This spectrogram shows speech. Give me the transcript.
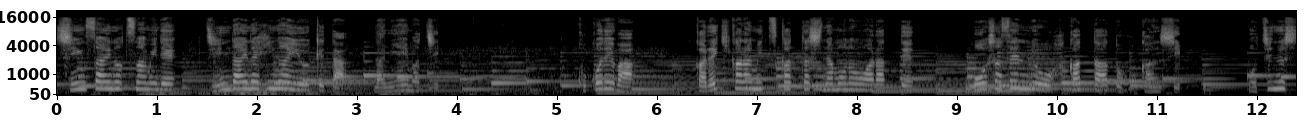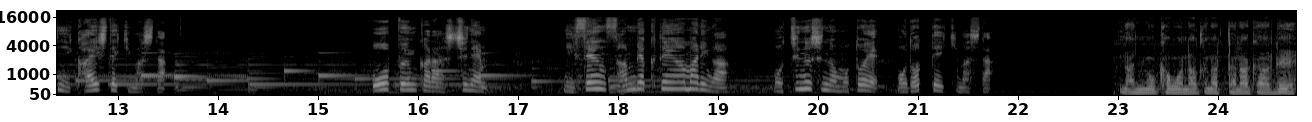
震災の津波で甚大な被害を受けた浪江町。ここでは瓦礫から見つかった品物を洗って放射線量を測った後保管し持ち主に返してきました。オープンから7年2300点余りが持ち主のもとへ戻っていきました。何もかもなくなった中で、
